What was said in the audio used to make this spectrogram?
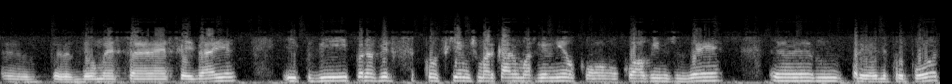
Eh, deu-me essa, essa ideia e pedi para ver se conseguíamos marcar uma reunião com, com o Albino José um, para eu lhe propor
